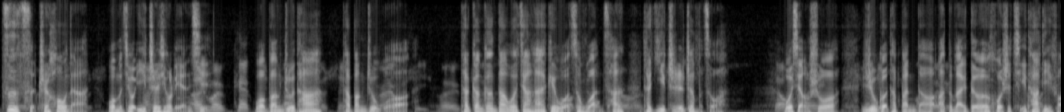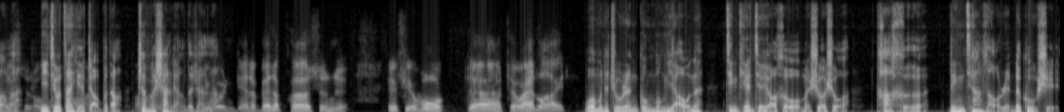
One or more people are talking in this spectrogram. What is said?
自此之后呢，我们就一直有联系。我帮助他，他帮助我。他刚刚到我家来给我送晚餐，他一直这么做。我想说，如果他搬到阿德莱德或是其他地方了，你就再也找不到这么善良的人了。我们的主人公梦瑶呢，今天就要和我们说说她和邻家老人的故事。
